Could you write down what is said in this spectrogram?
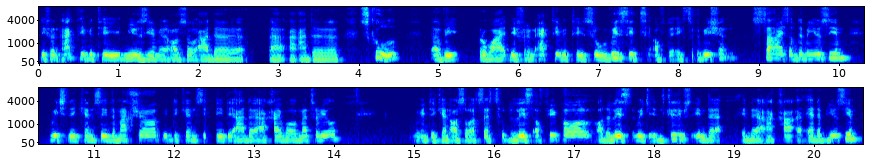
different activity museum and also other uh, other school uh, we provide different activities through visit of the exhibition size of the museum which they can see the mark shot which they can see the other archival material which they can also access to the list of people or the list which inscribes in the in the archive in the museum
